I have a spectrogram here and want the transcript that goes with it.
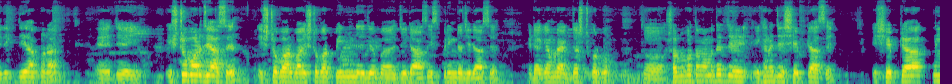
এদিক দিয়ে আপনারা যে স্টোবার যে আছে, স্টোবার বা স্টোবার পিন যে যেটা আছে, স্প্রিংটা যেটা আছে, এটাকে আমরা অ্যাডজাস্ট করব। তো সর্বপ্রথম আমাদের যে, এখানে যে শেপটা আছে, এই শেপটা কোন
